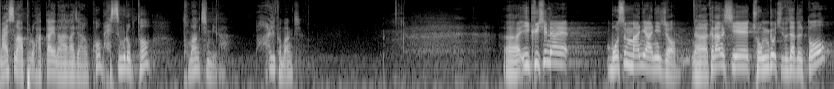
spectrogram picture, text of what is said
말씀 앞으로 가까이 나아가지 않고 말씀으로부터 도망칩니다. 멀리 도망쳐. 어, 이 귀신의 모습만이 아니죠. 어, 그 당시에 종교 지도자들도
